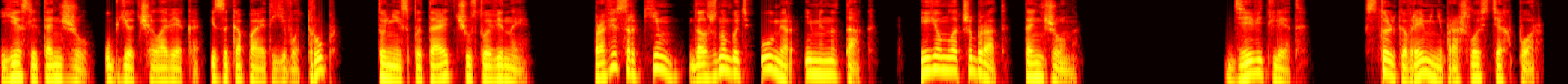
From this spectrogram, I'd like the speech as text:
если Таньжу убьет человека и закопает его труп, то не испытает чувства вины. Профессор Ким, должно быть, умер именно так. Ее младший брат, Таньчжун. Девять лет. Столько времени прошло с тех пор.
